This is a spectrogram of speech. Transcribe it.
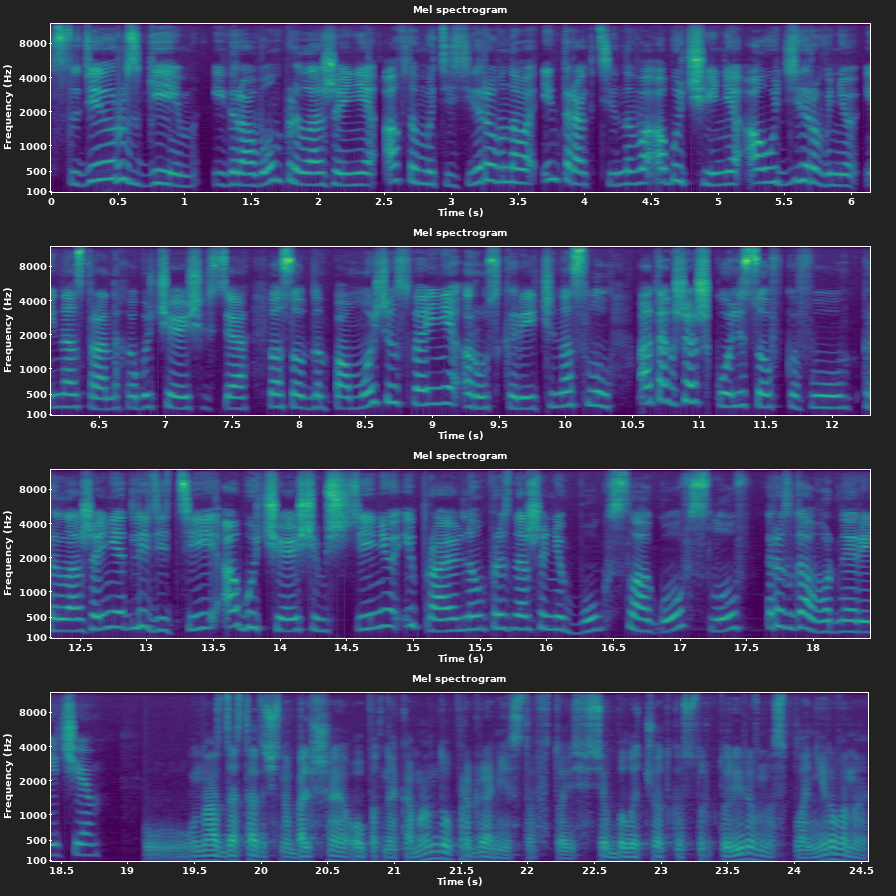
«Студерос Гейм» – игровом приложении автоматизированного интерактивного обучения аудированию иностранных обучающихся, способном помочь в освоении русской речи на слух а также о школе СОВ КФУ. Приложение для детей, обучающим чтению и правильному произношению букв, слогов, слов и разговорной речи. У нас достаточно большая опытная команда у программистов, то есть все было четко структурировано, спланировано,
